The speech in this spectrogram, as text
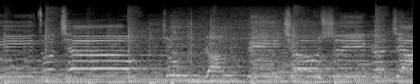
一座桥，就让地球是一个家，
